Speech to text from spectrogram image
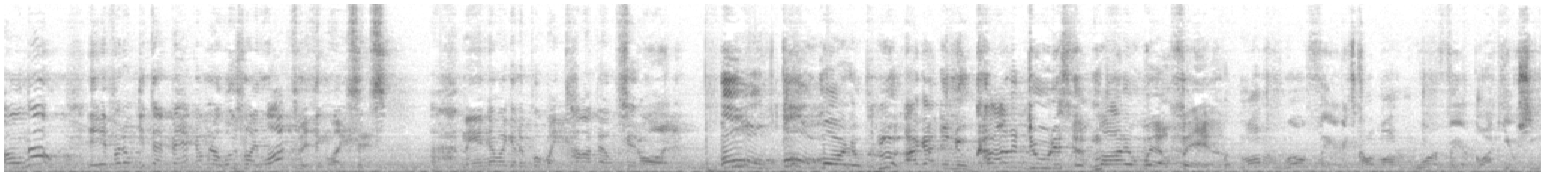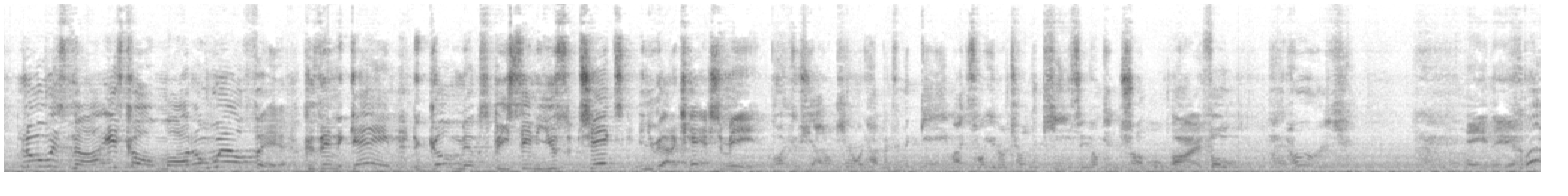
Oh no! If I don't get that back, I'm gonna lose my locksmithing license. No, it's not. It's called modern welfare. Because in the game, the government's be sending you some checks, and you gotta cash them in. Black Yoshi, I don't care what happens in the game. I just want you to return the key so you don't get in trouble. All right, folks. And hurry. Hey there. What,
